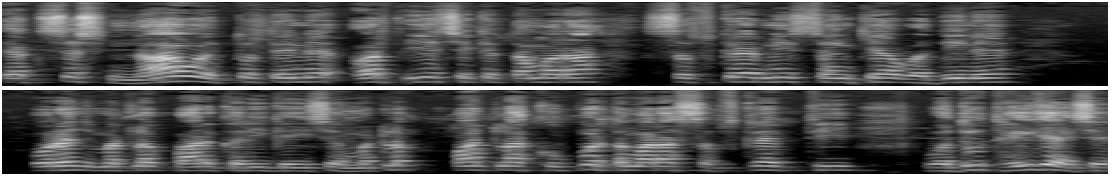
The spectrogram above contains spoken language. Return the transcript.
એક્સેસ ના હોય તો તેને અર્થ એ છે કે તમારા સબસ્ક્રાઇબની સંખ્યા વધીને ઓરેન્જ મતલબ પાર કરી ગઈ છે. મતલબ પાંચ લાખ ઉપર તમારા સબસ્ક્રાઈબથી વધુ થઈ જાય છે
